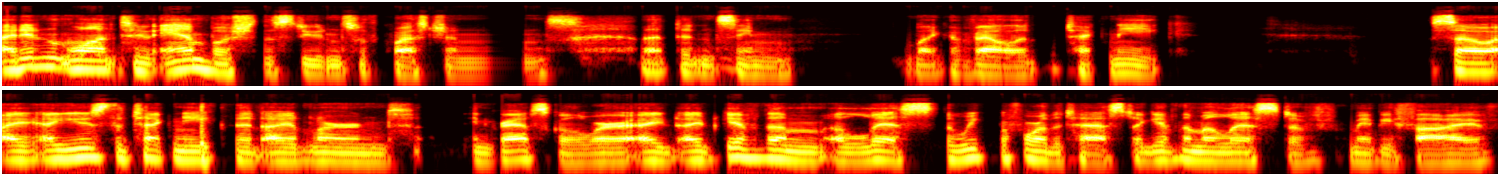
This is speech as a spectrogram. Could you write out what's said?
I didn't want to ambush the students with questions. That didn't seem like a valid technique. So I, I used the technique that I had learned in grad school where I'd, I'd give them a list the week before the test. I give them a list of maybe five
